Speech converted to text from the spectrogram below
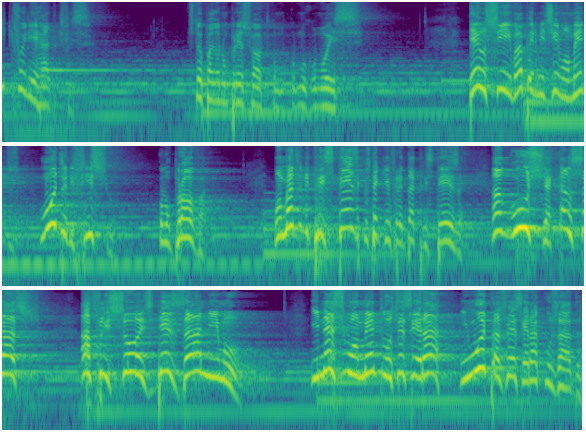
O que foi de errado que fiz? Estou pagando um preço alto como, como, como esse. Deus sim vai permitir momentos muito difíceis, como prova. Momentos de tristeza que você tem que enfrentar tristeza, angústia, cansaço, aflições, desânimo. E nesse momento você será, e muitas vezes será acusado.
